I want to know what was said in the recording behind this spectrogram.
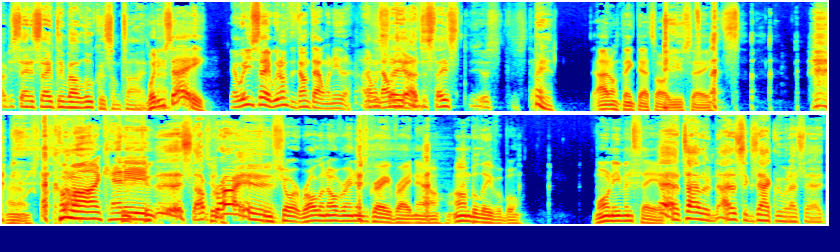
I'd be saying the same thing about Luka sometimes. What do you say? Yeah, what do you say? We don't have to dump that one either. That I one, just that say. I just say, just, just. I don't think that's all you say. I don't. Come on, Kenny. Too- too- Stop too- crying. Too short, rolling over in his grave right now. Unbelievable. Won't even say it. Yeah, Tyler, that's exactly what I said.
